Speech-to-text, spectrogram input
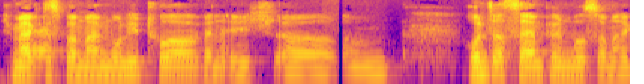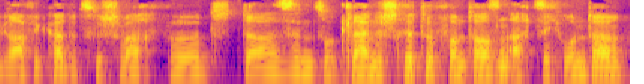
Ich merke ja. das bei meinem Monitor, wenn ich ähm, runtersamplen muss, weil meine Grafikkarte zu schwach wird. Da sind so kleine Schritte von 1080 runter,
